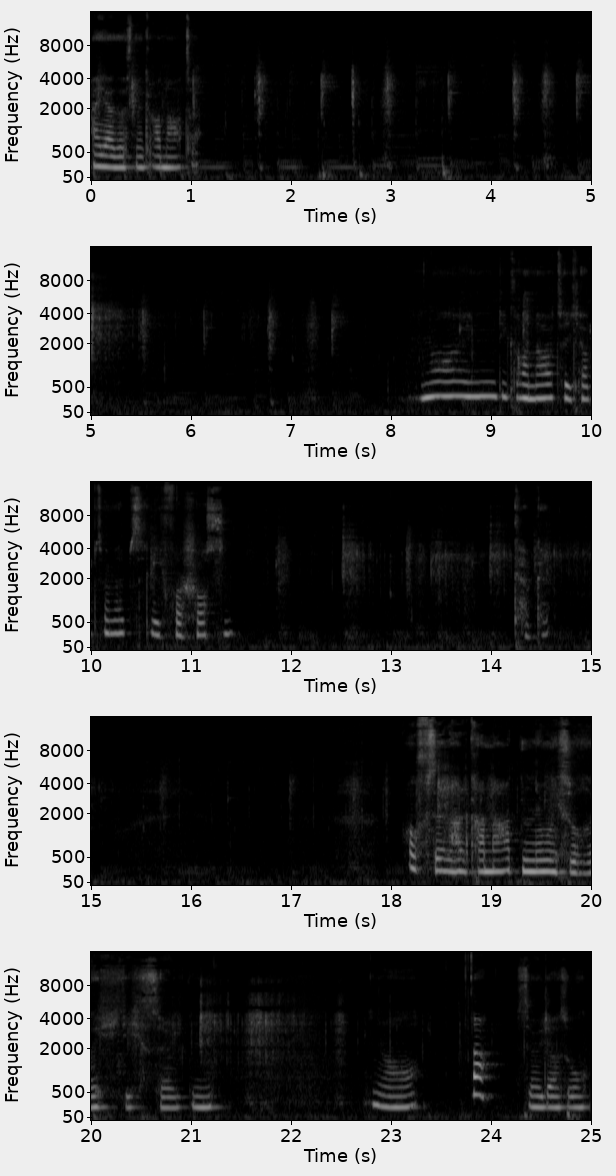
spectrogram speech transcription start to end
Ah ja, das ist eine Granate. Nein, die Granate. Ich habe sie letztlich verschossen. Kacke. Oft sind halt Granaten nämlich so richtig selten. Ja. Ah, sind wieder so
